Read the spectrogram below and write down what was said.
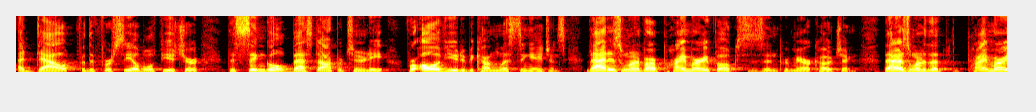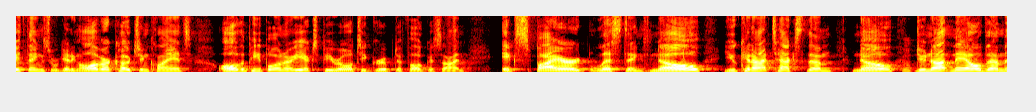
a doubt for the foreseeable future the single best opportunity for all of you to become listing agents. That is one of our primary focuses in Premier Coaching. That is one of the primary things we're getting all of our coaching clients, all the people in our EXP Realty group to focus on expired listings. No, you cannot text them. No, do not mail them.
